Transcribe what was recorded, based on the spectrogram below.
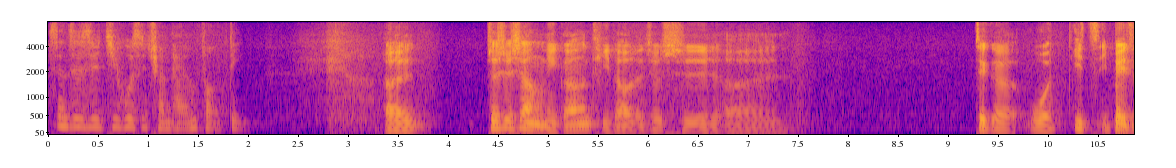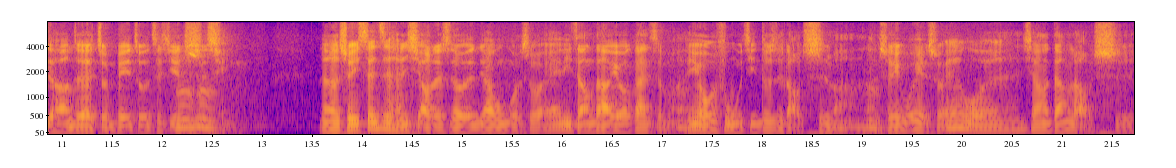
甚至是几乎是全盘否定？呃，就是像你刚刚提到的，就是呃，这个我一直一辈子好像都在准备做这件事情。那所以，甚至很小的时候，人家问我说：“哎，你长大以后要干什么？”因为我父母亲都是老师嘛，嗯，所以我也说：“哎，我很想要当老师。”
